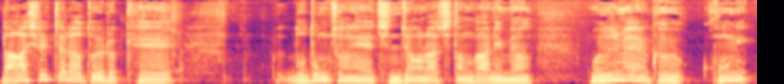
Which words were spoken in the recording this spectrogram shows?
나가실 때라도 이렇게 노동청에 진정을 하시던가 아니면 뭐 요즘에 그 공익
